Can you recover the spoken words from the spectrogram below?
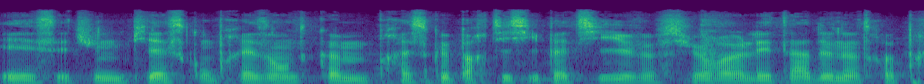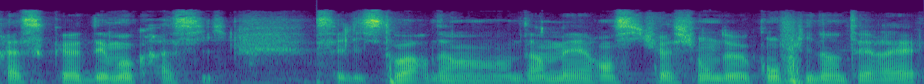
et c'est une pièce qu'on présente comme presque participative sur l'état de notre presque démocratie. C'est l'histoire d'un maire en situation de conflit d'intérêts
